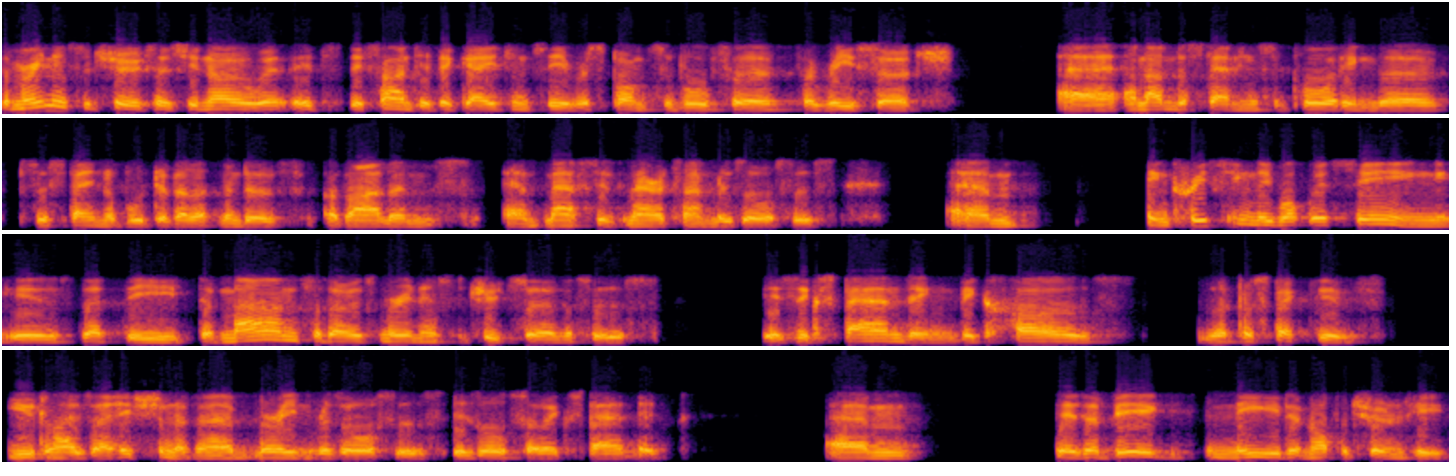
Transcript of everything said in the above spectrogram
The Marine Institute, as you know, it's the scientific agency responsible for, for research uh, and understanding supporting the sustainable development of, of uh, massive maritime resources. Um, increasingly, what we're seeing is that the demand for those Marine Institute services is expanding because the prospective utilization of our marine resources is also expanding. Um, there's a big need and opportunity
